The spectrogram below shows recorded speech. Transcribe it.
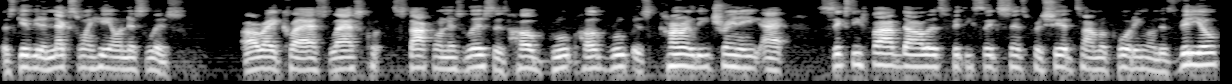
let's give you the next one here on this list. All right, class. Last stock on this list is Hub Group. Hub Group is currently trading at $65.56 per share time recording on this video.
